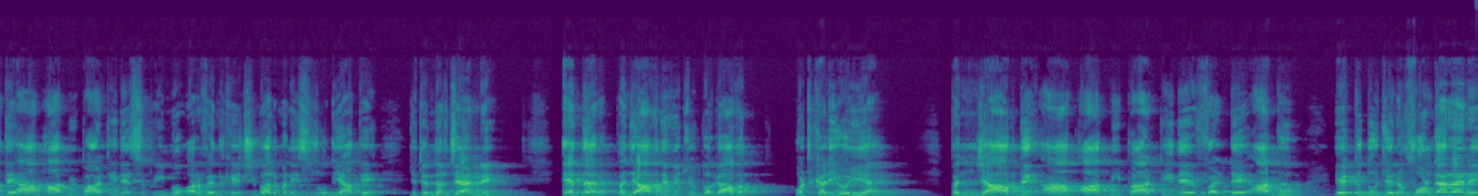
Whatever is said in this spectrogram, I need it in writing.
ਅਤੇ ਆਮ ਆਦਮੀ ਪਾਰਟੀ ਦੇ ਸੁਪਰੀਮੋ ਅਰਵਿੰਦ ਕੇਜਰੀਵਾਲ, ਮਨੀਸ਼ ਸਿਸੋਦੀਆ ਅਤੇ ਜਤਿੰਦਰ ਜੈਨ ਨੇ। ਇੱਧਰ ਪੰਜਾਬ ਦੇ ਵਿੱਚ ਬਗਾਵਤ ਉੱਠ ਖੜੀ ਹੋਈ ਹੈ। ਪੰਜਾਬ ਦੇ ਆਮ ਆਦਮੀ ਪਾਰਟੀ ਦੇ ਵੱਡੇ ਆਗੂ ਇੱਕ ਦੂਜੇ ਨੂੰ ਫੋਨ ਕਰ ਰਹੇ ਨੇ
